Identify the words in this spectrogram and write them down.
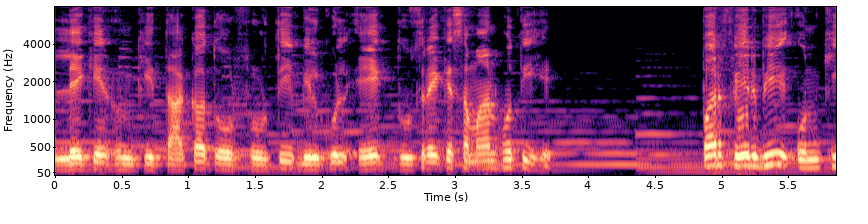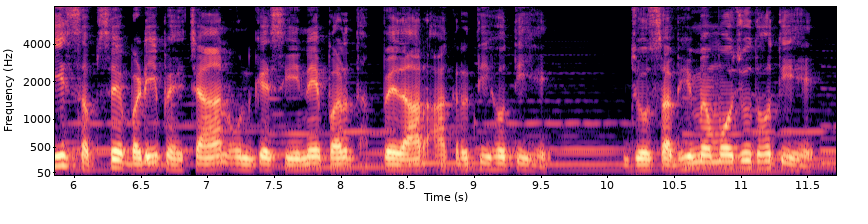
लेकिन उनकी ताकत और फुर्ती बिल्कुल एक दूसरे के समान होती है। पर फिर भी उनकी सबसे बड़ी पहचान उनके सीने पर धब्बेदार आकृति होती है। जो सभी में मौजूद होती है।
